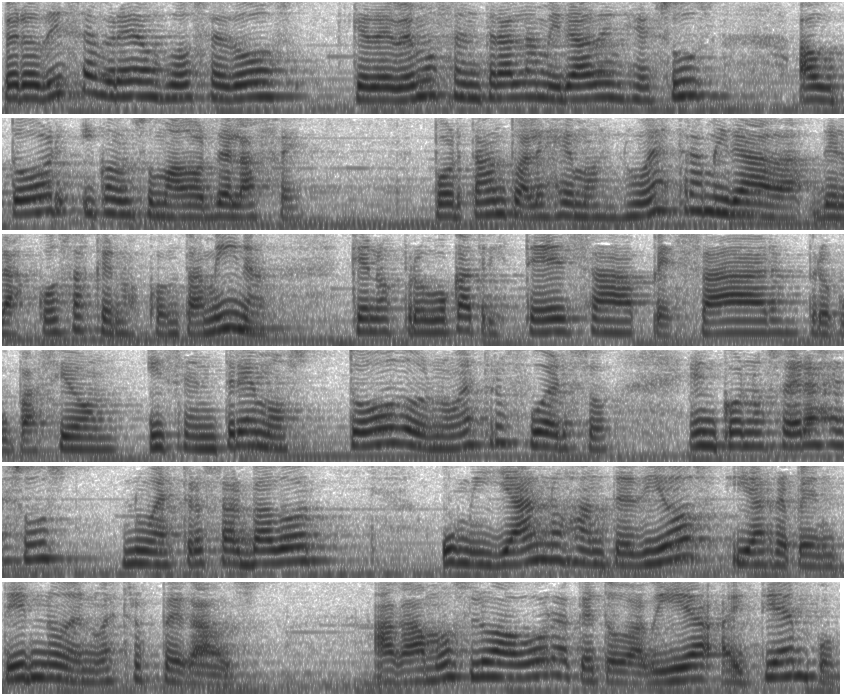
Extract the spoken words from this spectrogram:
Pero dice Hebreos 12.2 que debemos centrar la mirada en Jesús, autor y consumador de la fe. Por tanto, alejemos nuestra mirada de las cosas que nos contaminan, que nos provoca tristeza, pesar, preocupación, y centremos todo nuestro esfuerzo en conocer a Jesús, nuestro Salvador, humillarnos ante Dios y arrepentirnos de nuestros pecados. Hagámoslo ahora que todavía hay tiempo.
